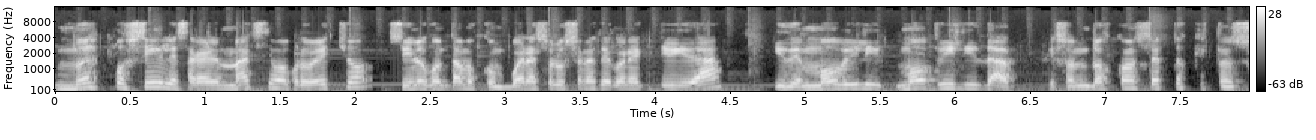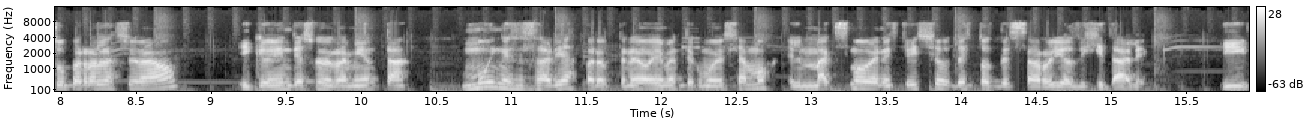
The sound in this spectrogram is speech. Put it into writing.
no es posible sacar el máximo provecho si no contamos con buenas soluciones de conectividad y de movilidad, que son dos conceptos que están súper relacionados y que hoy en día son herramientas muy necesarias para obtener, obviamente, como decíamos, el máximo beneficio de estos desarrollos digitales. Y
